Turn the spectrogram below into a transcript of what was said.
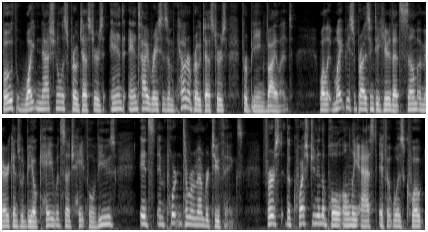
both white nationalist protesters and anti racism counter protesters for being violent. While it might be surprising to hear that some Americans would be okay with such hateful views, it's important to remember two things. First, the question in the poll only asked if it was, quote,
